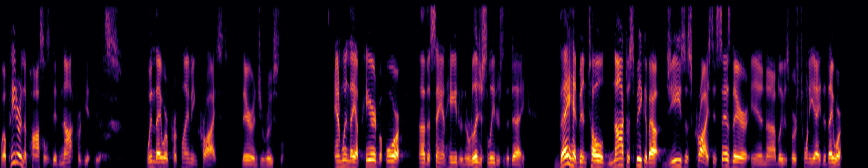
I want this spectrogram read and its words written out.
Well, Peter and the apostles did not forget this when they were proclaiming Christ there in Jerusalem. And when they appeared before uh, the Sanhedrin, the religious leaders of the day, they had been told not to speak about Jesus Christ. It says there in, uh, I believe it's verse 28, that they were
